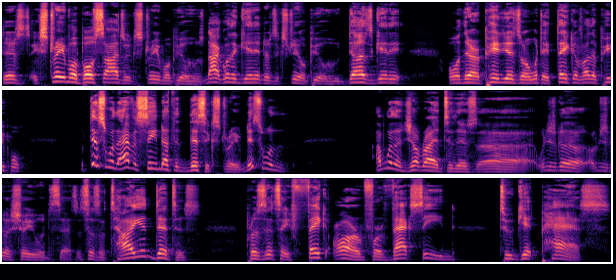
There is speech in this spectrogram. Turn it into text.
there's extreme on both sides, or extreme on people who's not going to get it. There's extreme on people who does get it, on their opinions or what they think of other people. But this one, I haven't seen nothing this extreme. This one, I'm gonna jump right into this. Uh, we're just gonna. I'm just gonna show you what it says. It says Italian dentist presents a fake arm for vaccine to get past.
